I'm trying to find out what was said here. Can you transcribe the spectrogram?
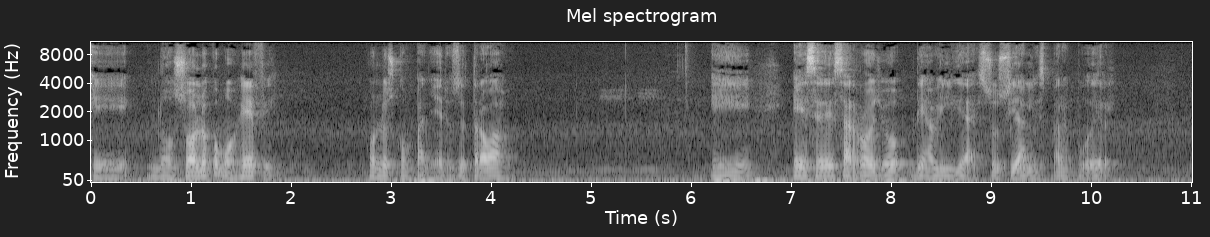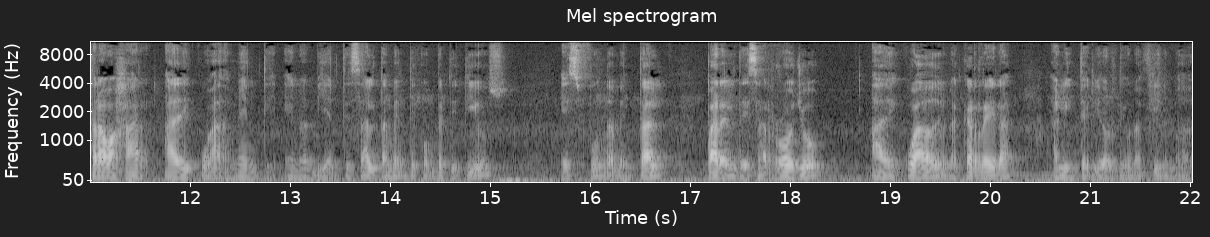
eh, no solo como jefe con los compañeros de trabajo, eh, ese desarrollo de habilidades sociales para poder trabajar adecuadamente en ambientes altamente competitivos es fundamental para el desarrollo adecuado de una carrera al interior de una firma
